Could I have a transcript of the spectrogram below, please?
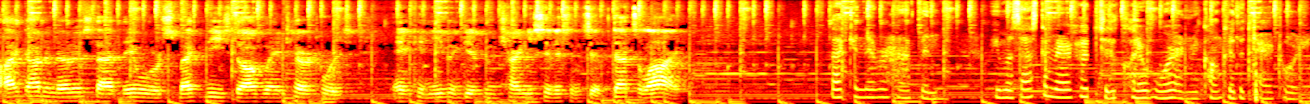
I got a notice that they will respect these Dogland territories and can even give them Chinese citizenship. That's a lie. That can never happen. We must ask America to declare war and reconquer the territory.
